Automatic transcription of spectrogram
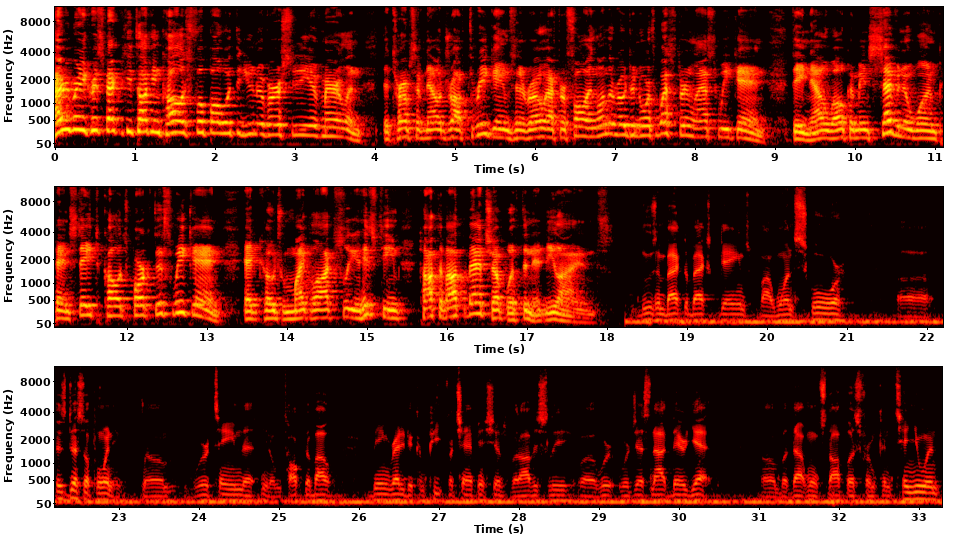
Hi everybody, Chris back with you talking college football with the University of Maryland. The Terps have now dropped three games in a row after falling on the road to Northwestern last weekend. They now welcome in 7-1 Penn State to College Park this weekend. Head coach Mike Locksley and his team talked about the matchup with the Nittany Lions. Losing back-to-back games by one score uh, is disappointing. Um, we're a team that, you know, we talked about – being ready to compete for championships, but obviously uh, we're, we're just not there yet. Um, but that won't stop us from continuing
